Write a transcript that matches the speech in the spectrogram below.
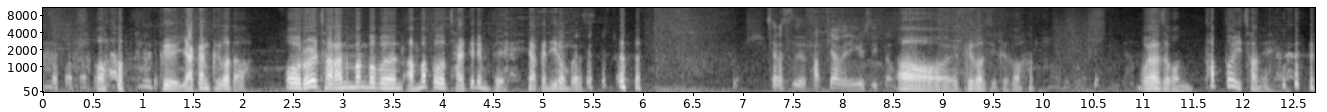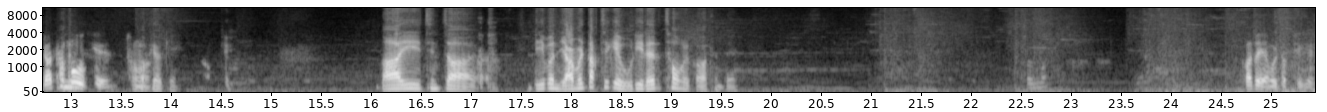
어그 약간 그거다. 어롤 잘하는 방법은 안 맞고 잘 때리면 돼. 약간 이런 거였어. 제라스 다 피하면 이길 수 있다고 어 그거지 그거. 뭐야 저건 탑도 이차네. 야탑 먹을게 청아 오케이 오케이. 나 이 진짜 립은 야물딱지게 우리 레드 처음 올 것 같은데. 설마? 가자 야물딱지게.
